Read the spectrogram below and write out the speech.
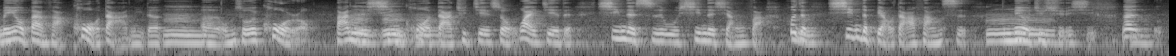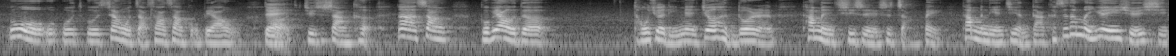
没有办法扩大你的、嗯、呃，我们所谓扩容。把你的心扩大，去接受外界的新的事物、新的想法或者新的表达方式，没有去学习。那如果我我我我像我早上上国标舞，对，就是上课。那上国标舞的同学里面就有很多人，他们其实也是长辈，他们年纪很大，可是他们愿意学习，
